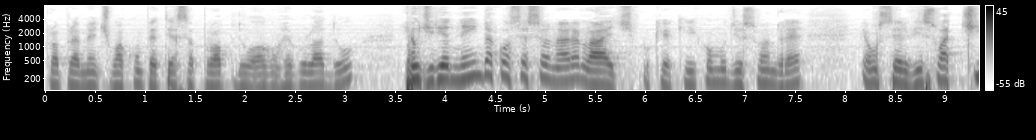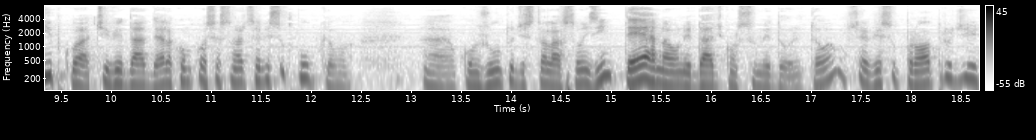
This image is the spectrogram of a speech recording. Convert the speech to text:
propriamente uma competência própria do órgão regulador, eu diria nem da concessionária Light, porque aqui, como disse o André, é um serviço atípico a atividade dela como concessionária de serviço público, é uma, uh, um conjunto de instalações interna à unidade consumidora. Então, é um serviço próprio de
